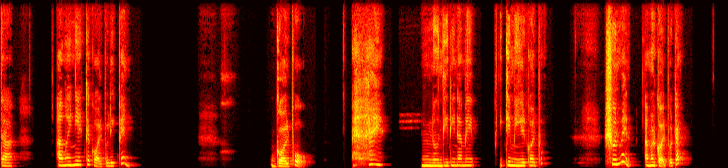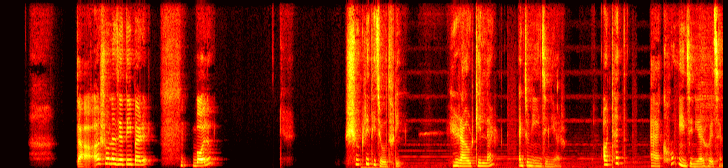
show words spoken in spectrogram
তা আমায় নিয়ে একটা গল্প লিখবেন? গল্প? হ্যাঁ নন্দিনী নামে একটি মেয়ের গল্প। শুনবেন আমার গল্পটা? তা শোনা যেতেই পারে। বলো। সুকৃতি চৌধুরী রাউরকেল্লার একজন ইঞ্জিনিয়ার। অর্থাৎ এখন ইঞ্জিনিয়ার হয়েছেন।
